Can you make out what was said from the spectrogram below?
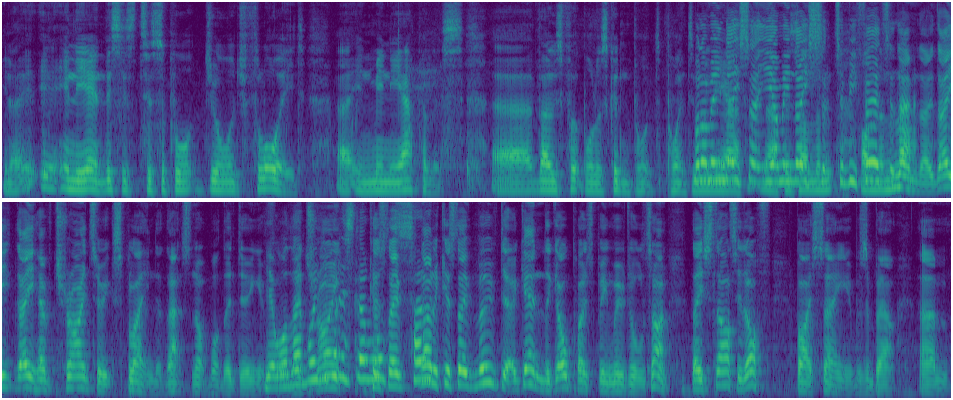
you know, in, in the end, this is to support George Floyd uh, in Minneapolis. Uh, those footballers couldn't point, point to. Well, I mean, they say. Yeah, I mean, they. say- the- to be fair the to map. them, though, they they have tried to explain that that's not what they're doing it Yeah, for. well, they're well, trying but it's not because they've so- no, because they've moved it again. The goalposts being moved all the time. They started off by saying it was about um,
